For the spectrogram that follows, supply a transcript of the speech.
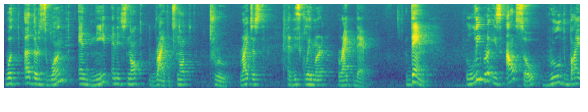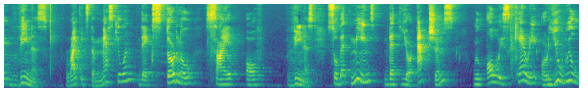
what others want and need, and it's not right, it's not true, right? Just a disclaimer right there. Then, Libra is also ruled by Venus, right? It's the masculine, the external side of Venus. So that means that your actions will always carry, or you will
